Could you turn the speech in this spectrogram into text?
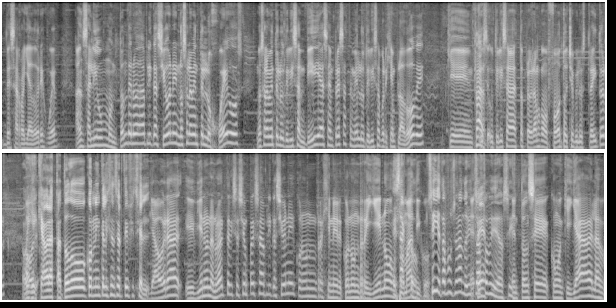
desarrolladores web, han salido un montón de nuevas aplicaciones, no solamente en los juegos, no solamente lo utiliza Nvidia, esa empresa también lo utiliza, por ejemplo, Adobe, que Claro. utiliza estos programas como Photoshop, Illustrator. oye, Ahora- que ahora está todo con inteligencia artificial. y ahora eh, viene una nueva actualización para esas aplicaciones con un, regener con un relleno Exacto. automático. Sí, está funcionando. He visto Eh, sí. estos videos, sí. Entonces, como que ya la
